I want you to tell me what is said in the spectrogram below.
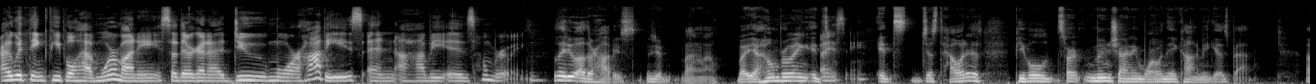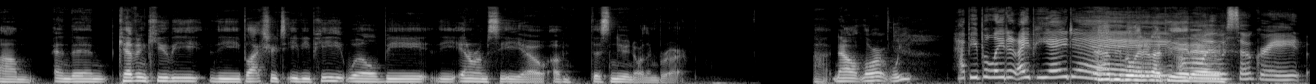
i would think people have more money so they're going to do more hobbies and a hobby is homebrewing Well, they do other hobbies. I don't know, but yeah, homebrewing. It's, I see. It's just how it is. People start moonshining more when the economy goes bad. Um, and then Kevin Cuby, the Blackstreet's EVP, will be the interim CEO of this new Northern Brewer. Uh, now, Laura, we Happy belated IPA day. happy belated IPA Oh, day. it was so great.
